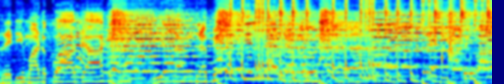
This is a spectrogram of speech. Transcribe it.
ರೆಡಿ ಮಾಡ್ಕೋ ಬ್ಯಾಗ. ಇಲ್ಲಂದ್ರ ಬಿಡಚಿಲ್ಲ ರೆಡಿ ಮಾಡ್ಕೋ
